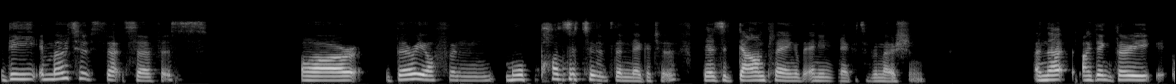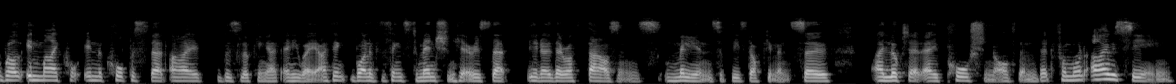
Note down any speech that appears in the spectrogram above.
the emotives that surface are very often more positive than negative. There's a downplaying of any negative emotion. And that i think very well in my in the corpus that i was looking at anyway i think one of the things to mention here is that you know there are thousands millions of these documents. So i looked at a portion of them. But from what i was seeing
